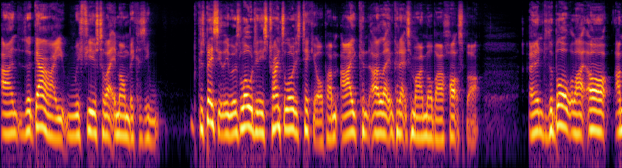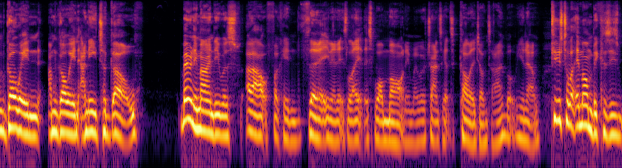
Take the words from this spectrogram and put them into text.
and the guy refused to let him on because he, because basically he was loading, he's trying to load his ticket up, I'm, I can, I let him connect to my mobile hotspot, and the bloke were like, oh, I'm going, I'm going, I need to go Bearing in mind he was about fucking 30 minutes late this one morning when we were trying to get to college on time, but you know. Refused to let him on because he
